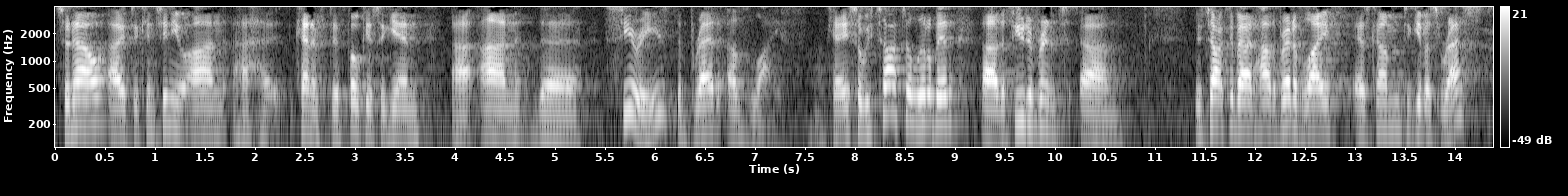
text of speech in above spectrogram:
So now uh, to continue on, uh, kind of to focus again uh, on the series, The Bread of Life. Okay, so we've talked a little bit, uh, the few different, um, we've talked about how the bread of life has come to give us rest,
